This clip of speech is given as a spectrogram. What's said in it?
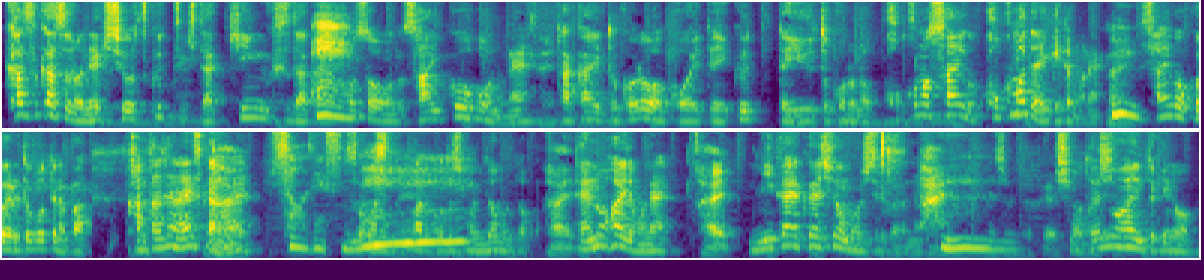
数々の歴史を作ってきたキングスだからこそ、最高峰のね、高いところを超えていくっていうところの、ここの最後、ここまではいけてもね、最後超えるところってやっぱ簡単じゃないですからね。そうですね。そこまで今年も挑むと。天皇杯でもね、2回悔しい思いしてるからね。天皇杯の時の、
